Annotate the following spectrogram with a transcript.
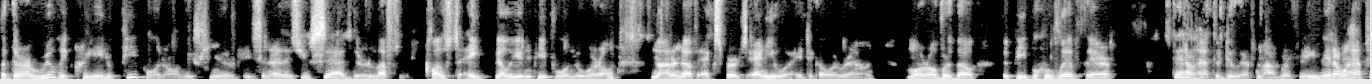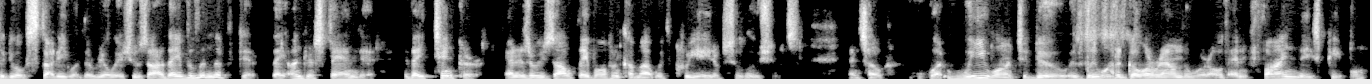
But there are really creative people in all these communities. And as you said, there are left close to 8 billion people in the world, not enough experts anyway to go around. Moreover, though, the people who live there, they don't have to do ethnography. They don't have to do a study what the real issues are. They've lived it. They understand it. They tinker. And as a result, they've often come up with creative solutions. And so, what we want to do is we want to go around the world and find these people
